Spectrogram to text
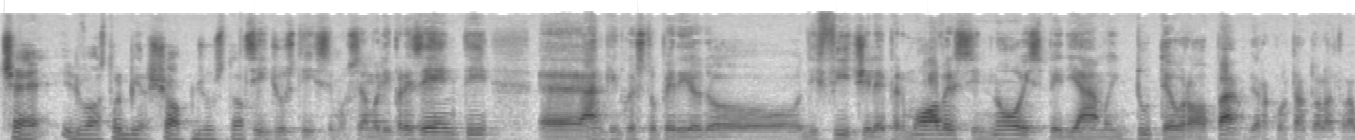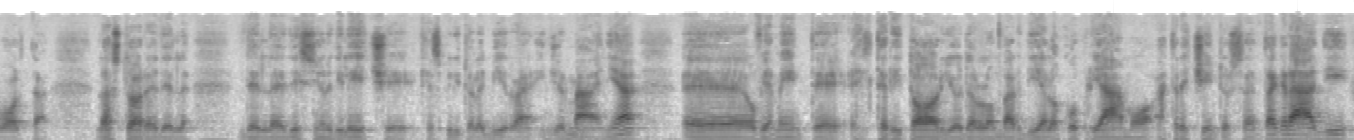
c'è il vostro beer shop, giusto? Sì, giustissimo, siamo lì presenti, eh, anche in questo periodo difficile per muoversi, noi spediamo in tutta Europa, vi ho raccontato l'altra volta la storia del, del, del, signore di Lecce che ha spedito la birra in Germania, eh, ovviamente il territorio della Lombardia lo copriamo a 360 gradi,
